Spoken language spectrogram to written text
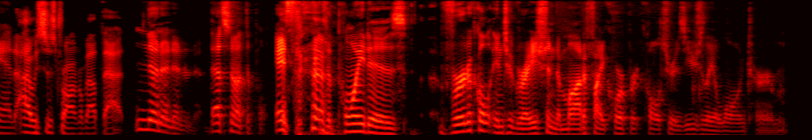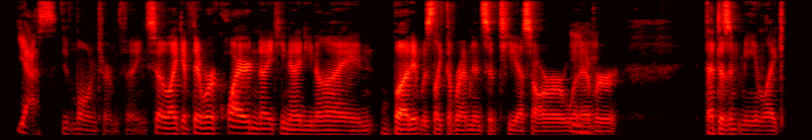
and I was just wrong about that. No, no, no, no, no. That's not the point. It's the point is vertical integration to modify corporate culture is usually a long term yes, long term thing. So like if they were acquired in 1999, but it was like the remnants of TSR or mm-hmm. whatever, that doesn't mean like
